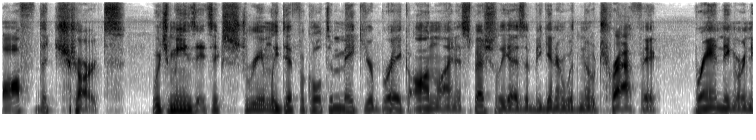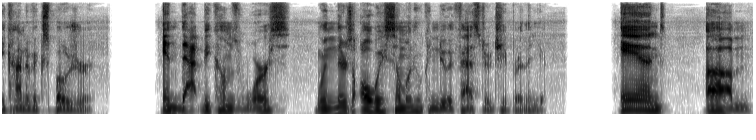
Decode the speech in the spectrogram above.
off the charts, which means it's extremely difficult to make your break online, especially as a beginner with no traffic, branding, or any kind of exposure. And that becomes worse when there's always someone who can do it faster, cheaper than you. And um,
